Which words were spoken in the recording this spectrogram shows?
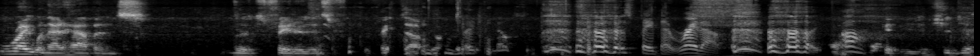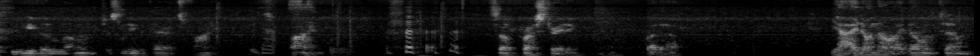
right when that happens, the fader it's it fades out. like, nope. Just fade that right out. Oh, oh, it, you should just leave it alone. Just leave it there. It's fine. It's Yes. fine. So frustrating, but uh, yeah, I don't know. I don't. Um,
